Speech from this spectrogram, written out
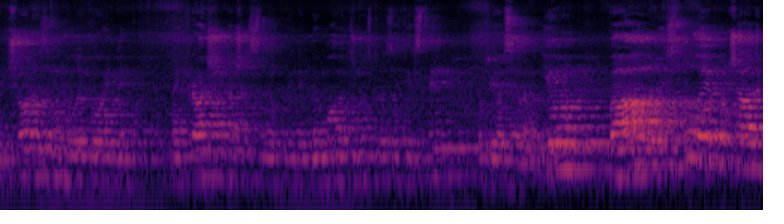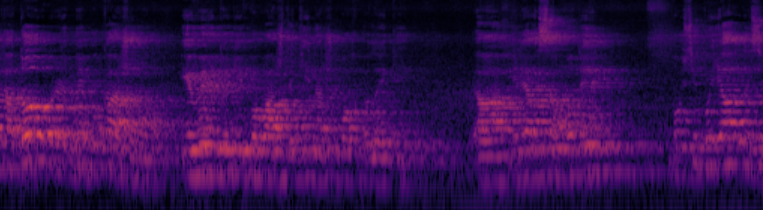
і вчора згинули воїни, найкраще наші сини України, ми молимо Господи захисти у твоє села. І багато слуги почали, а добре, ми покажемо. І ви тоді поважте ті а Ілля сам один, бо всі боялися,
